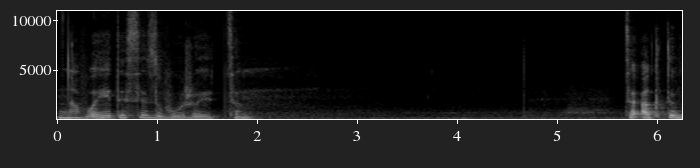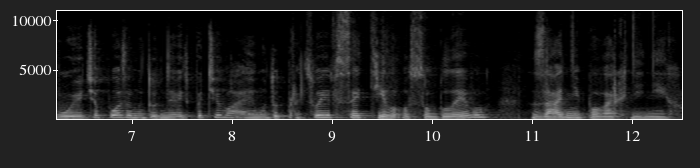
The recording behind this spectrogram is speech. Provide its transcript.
На видисі звужується. Це активуюча поза, ми тут не відпочиваємо. Тут працює все тіло, особливо задній поверхні ніг.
